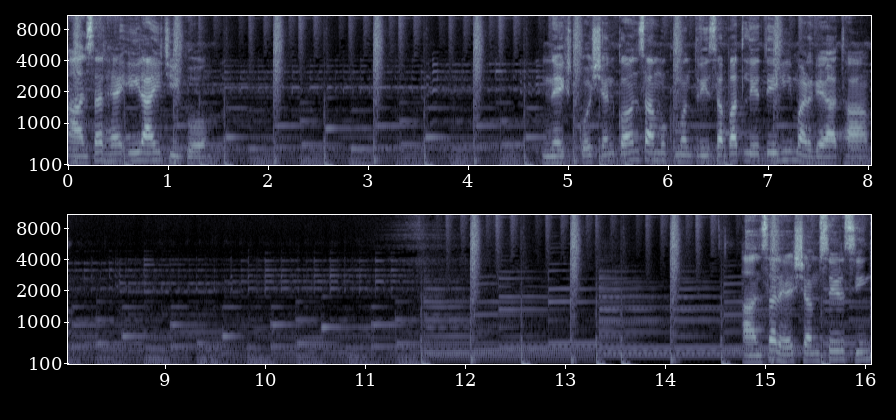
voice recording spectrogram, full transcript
आंसर है इराइची को। नेक्स्ट क्वेश्चन कौन सा मुख्यमंत्री शपथ लेते ही मर गया था? आंसर है शमशेर सिंह,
